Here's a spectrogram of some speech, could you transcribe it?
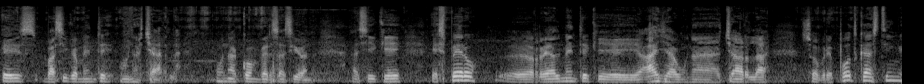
es básicamente una charla una conversación. Así que espero eh, realmente que haya una charla sobre podcasting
